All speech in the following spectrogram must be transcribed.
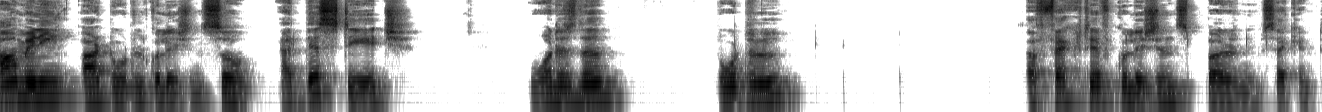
how many are total collisions so at this stage what is the total effective collisions per second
